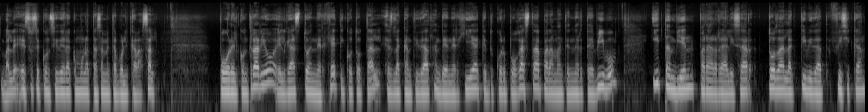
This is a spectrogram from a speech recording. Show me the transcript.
¿vale? Eso se considera como la tasa metabólica basal. Por el contrario, el gasto energético total es la cantidad de energía que tu cuerpo gasta para mantenerte vivo y también para realizar toda la actividad física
